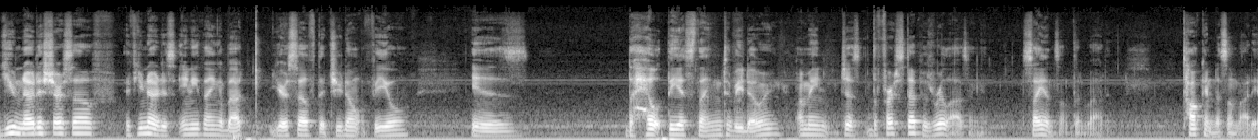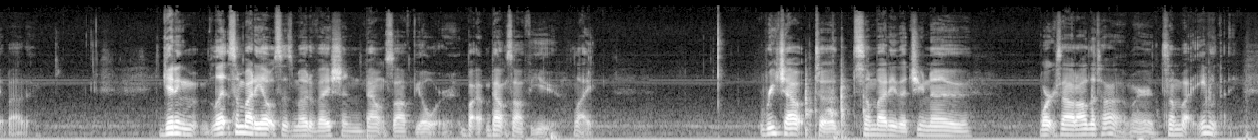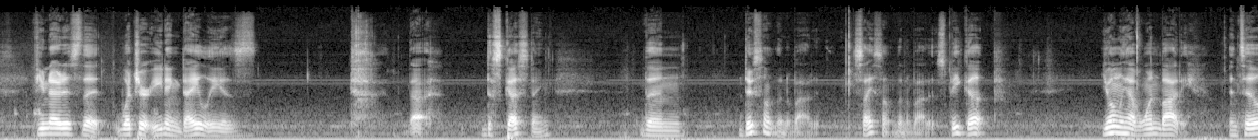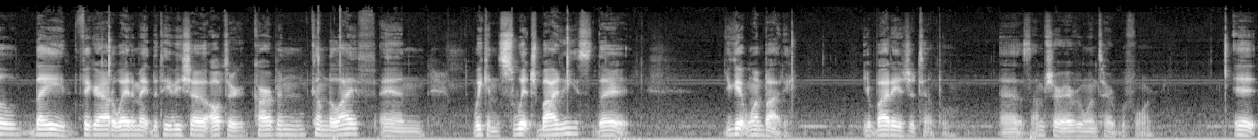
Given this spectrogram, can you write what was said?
you notice yourself, if you notice anything about yourself that you don't feel is the healthiest thing to be doing, I mean, just the first step is realizing it, saying something about it, talking to somebody about it. Getting let somebody else's motivation bounce off your bounce off you. Like reach out to somebody that you know works out all the time or somebody anything. If you notice that what you're eating daily is uh, disgusting, then do something about it. Say something about it. Speak up. You only have one body. Until they figure out a way to make the TV show Altered Carbon come to life and we can switch bodies, there you get one body. Your body is your temple, as I'm sure everyone's heard before. It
